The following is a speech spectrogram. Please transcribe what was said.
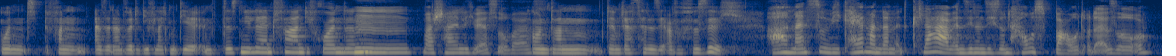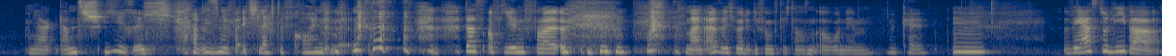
Und von, also dann würde die vielleicht mit dir ins Disneyland fahren, die Freundin. Mm, wahrscheinlich wäre es sowas. Und dann den Rest hätte sie einfach für sich. Oh, und meinst du, wie käme man damit klar, wenn sie dann sich so ein Haus baut oder so? Ja, ganz schwierig. Aber dann sind wir vielleicht schlechte Freundinnen. das auf jeden Fall. Nein, also ich würde die 50.000 Euro nehmen. Okay. Mhm. Wärst du lieber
